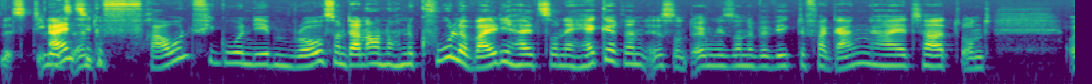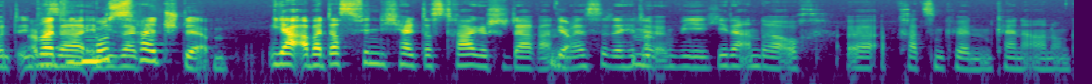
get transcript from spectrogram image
ist die einzige Frauenfigur neben Rose und dann auch noch eine coole, weil die halt so eine Hackerin ist und irgendwie so eine bewegte Vergangenheit hat und und in aber dieser, die muss dieser halt sterben. Ja, aber das finde ich halt das Tragische daran, Ja. weißt du, da hätte Ja. irgendwie jeder andere auch äh, abkratzen können, keine Ahnung.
